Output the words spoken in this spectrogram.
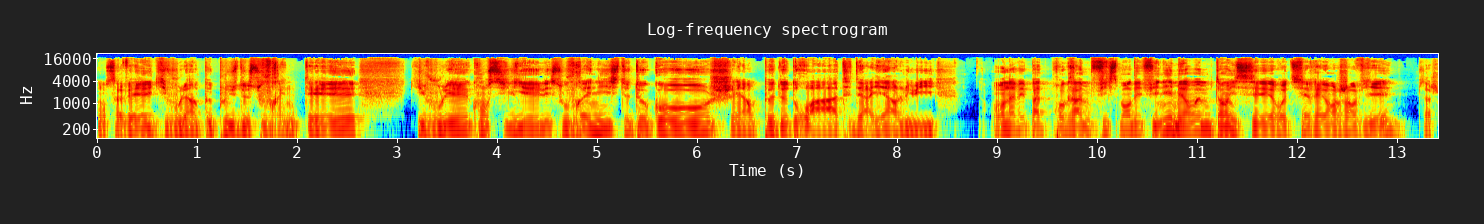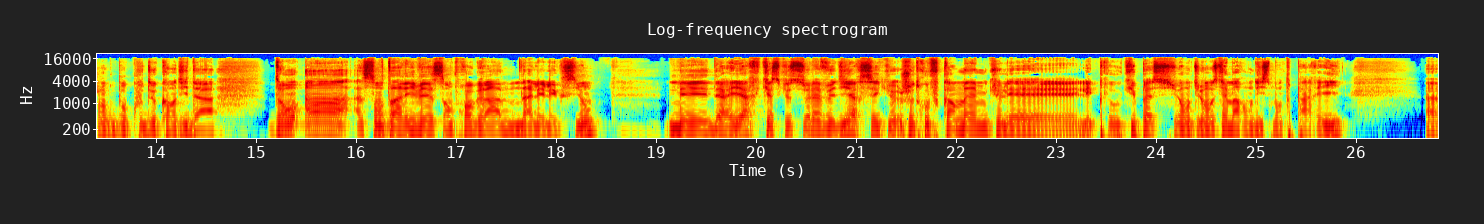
On savait qu'il voulait un peu plus de souveraineté, qu'il voulait concilier les souverainistes de gauche et un peu de droite derrière lui on n'avait pas de programme fixement défini, mais en même temps, il s'est retiré en janvier, sachant que beaucoup de candidats, dont un, sont arrivés sans programme à l'élection. Mais derrière, qu'est-ce que cela veut dire? C'est que je trouve quand même que les préoccupations du 11e arrondissement de Paris euh,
